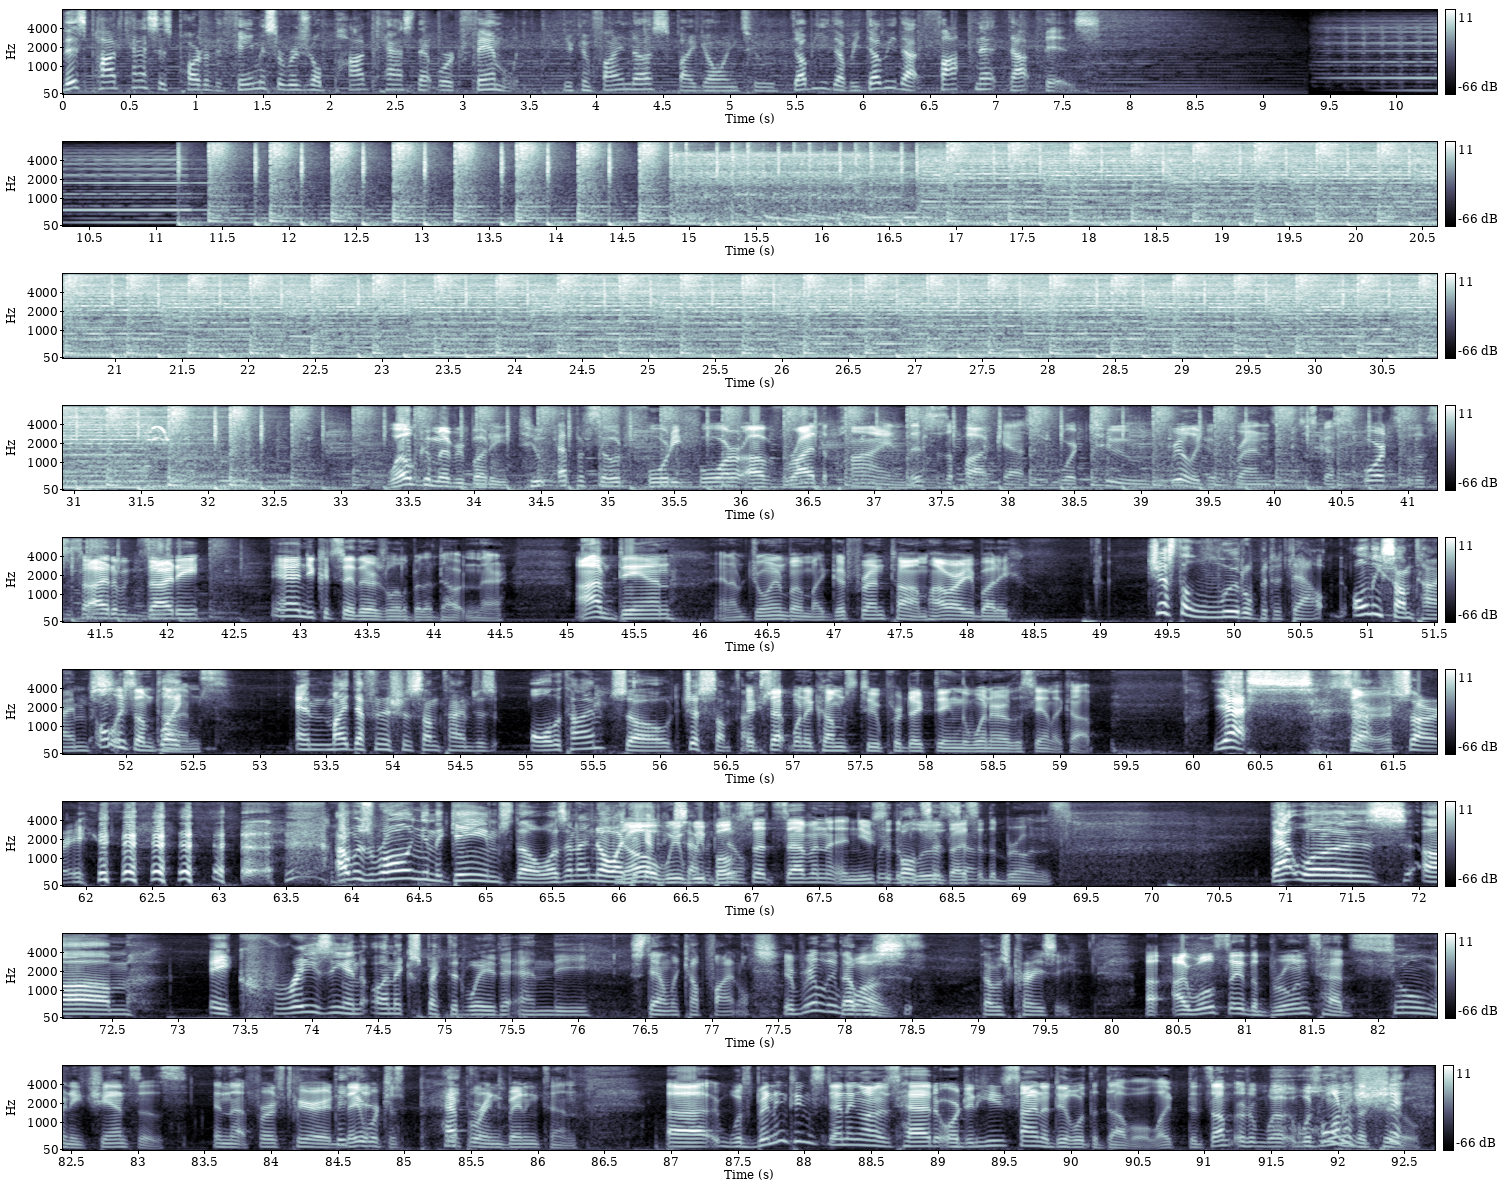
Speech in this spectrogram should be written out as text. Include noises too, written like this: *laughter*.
This podcast is part of the famous original podcast network family. You can find us by going to www.fopnet.biz. Welcome, everybody, to episode 44 of Ride the Pine. This is a podcast where two really good friends discuss sports with a side of anxiety, and you could say there's a little bit of doubt in there. I'm Dan, and I'm joined by my good friend Tom. How are you, buddy? Just a little bit of doubt. Only sometimes. Only Like, sometimes, and my definition of sometimes is all the time, so just sometimes. except when it comes to predicting the winner of the Stanley Cup. Yes, Sir. *laughs* Sorry. *laughs* I was wrong in the games, though, wasn't I? No, I no, think I we, we both too. said seven, and you said the Blues, said I said the Bruins. That was um, a crazy and unexpected way to end the Stanley Cup Finals. It really That was. was- That was crazy. Uh, I will say the Bruins had so many chances in that first period. They They, were just peppering Binnington. Uh, was Binnington standing on his head, or did he sign a deal with the devil? Like, did something? Was one of the shit. two.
